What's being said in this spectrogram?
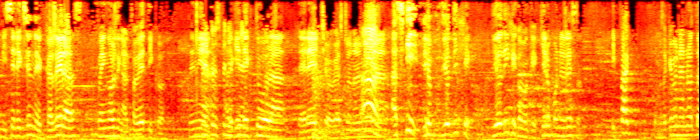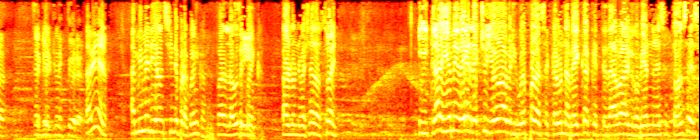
mi selección de carreras fue en orden alfabético. Tenía arquitectura, derecho, gastronomía, Ah. así. Yo, yo dije, yo dije como que quiero poner eso. Y pac, como saqué una nota, saqué arquitectura. Está bien. A mí me dieron cine para Cuenca, para la U de Sí. Cuenca, para la Universidad de Azuay. Y claro, yo me iba a ir, de hecho yo averigüé para sacar una beca que te daba el gobierno en ese entonces,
